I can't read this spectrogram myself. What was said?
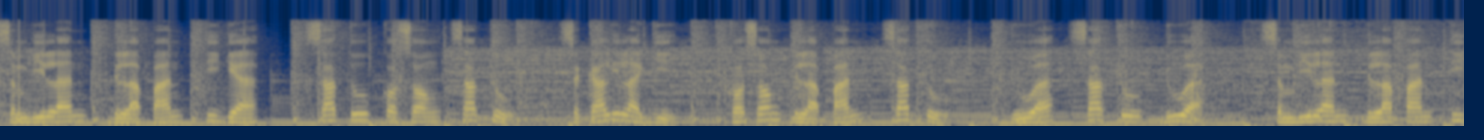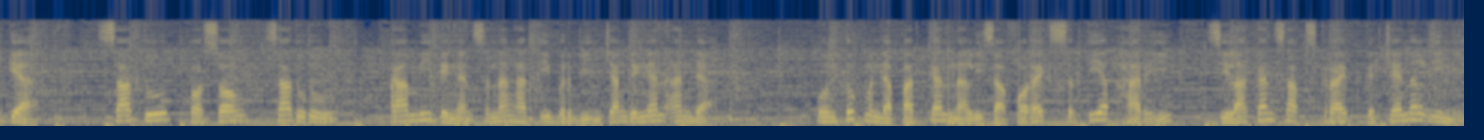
983 101. Sekali lagi, 081 212 983 101. Kami dengan senang hati berbincang dengan Anda. Untuk mendapatkan analisa forex setiap hari, silakan subscribe ke channel ini.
